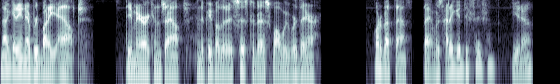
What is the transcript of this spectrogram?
not getting everybody out, the Americans out, and the people that assisted us while we were there? What about that? That was that a good decision? You know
